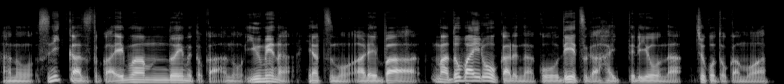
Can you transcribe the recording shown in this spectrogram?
あのスニッカーズとか M&M とかあの有名なやつもあればまあドバイローカルなこうデーツが入ってるようなチョコとかもあって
